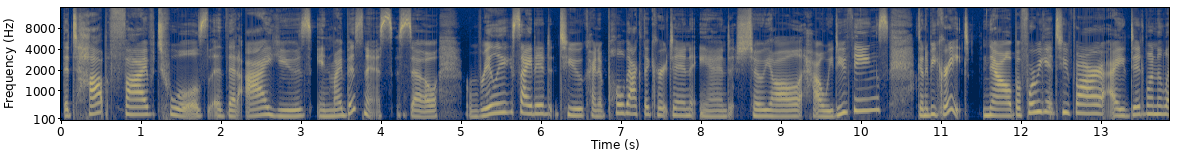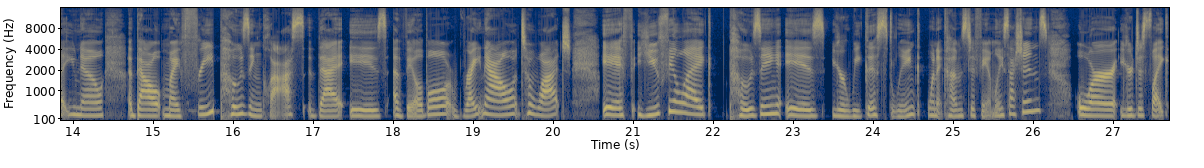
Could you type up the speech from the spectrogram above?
the top five tools that I use in my business. So, really excited to kind of pull back the curtain and show y'all how we do things. It's going to be great. Now, before we get too far, I did want to let you know about my free posing class that is available right now to watch. If you feel like posing is your weakest link when it comes to family sessions, or you're just like,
